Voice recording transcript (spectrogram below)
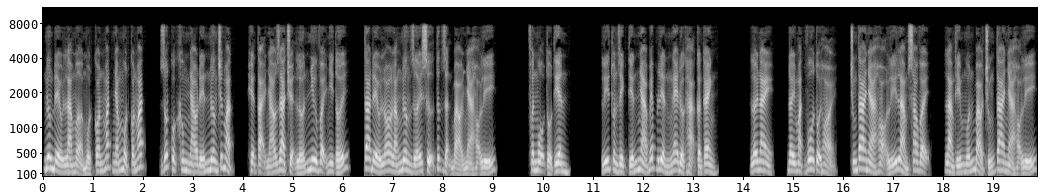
nương đều là mở một con mắt nhắm một con mắt, rốt cuộc không nháo đến nương trước mặt, hiện tại nháo ra chuyện lớn như vậy nhi tới, ta đều lo lắng nương dưới sự tức giận bảo nhà họ lý. Phân mộ tổ tiên. Lý Thuần Dịch tiến nhà bếp liền nghe được hạ cần canh. Lời này, đầy mặt vô tội hỏi, chúng ta nhà họ Lý làm sao vậy, làm thím muốn bảo chúng ta nhà họ Lý.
